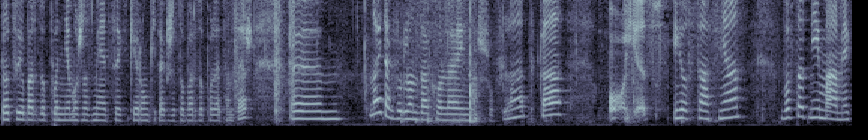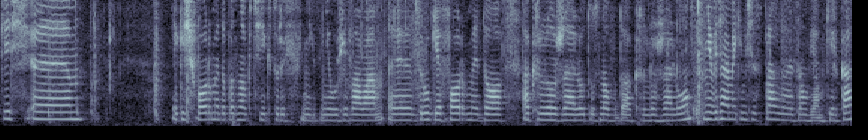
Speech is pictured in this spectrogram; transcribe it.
Pracuje bardzo płynnie, można zmieniać sobie kierunki, także to bardzo polecam też. No i tak wygląda kolejna szufladka. O Jezus! I ostatnia. W ostatniej mam jakieś, jakieś formy do paznokci, których nigdy nie używałam. Y, drugie formy do akrylożelu, tu znowu do akrylożelu. Nie wiedziałam jakim się sprawdza, więc zamówiłam kilka.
